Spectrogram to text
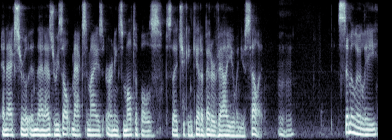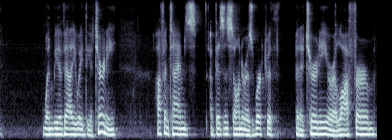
and actually, and then as a result maximize earnings multiples so that you can get a better value when you sell it. Mm-hmm. Similarly, when we evaluate the attorney, oftentimes a business owner has worked with an attorney or a law firm,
